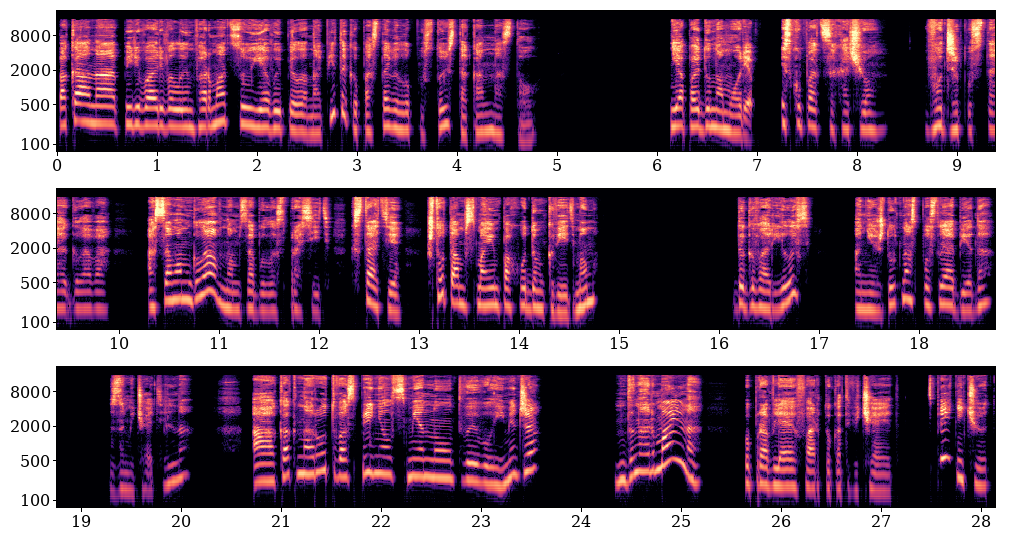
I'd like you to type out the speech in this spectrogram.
Пока она переваривала информацию, я выпила напиток и поставила пустой стакан на стол. «Я пойду на море. Искупаться хочу. Вот же пустая голова. О самом главном забыла спросить. Кстати, что там с моим походом к ведьмам? Договорилась. Они ждут нас после обеда. Замечательно. А как народ воспринял смену твоего имиджа? Да нормально, поправляя фартук, отвечает. Сплетничают.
